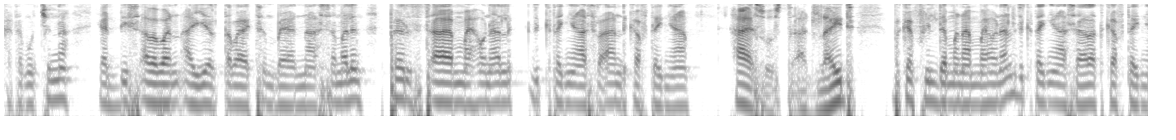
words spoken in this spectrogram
ከተሞችና የአዲስ አበባን አየር ጠባይ ትንበያ እናሰማለን። ፐርዝ ፀሐያማ ይሆናል። ዝቅተኛ 11፣ ከፍተኛ 23። አድላይድ በከፊል ደመናማ ይሆናል። ዝቅተኛ 14፣ ከፍተኛ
